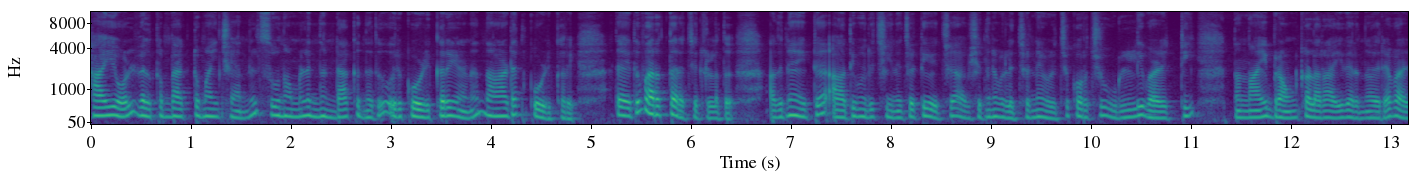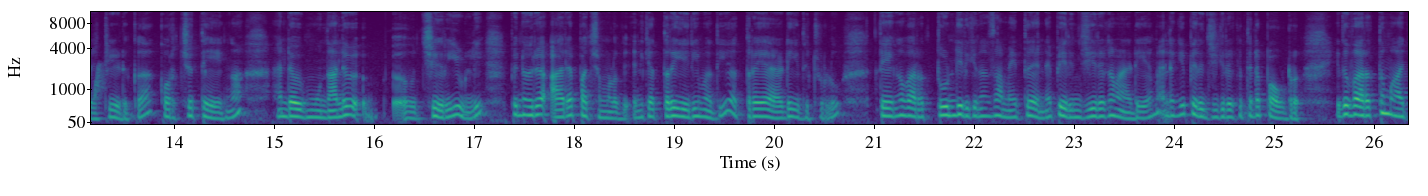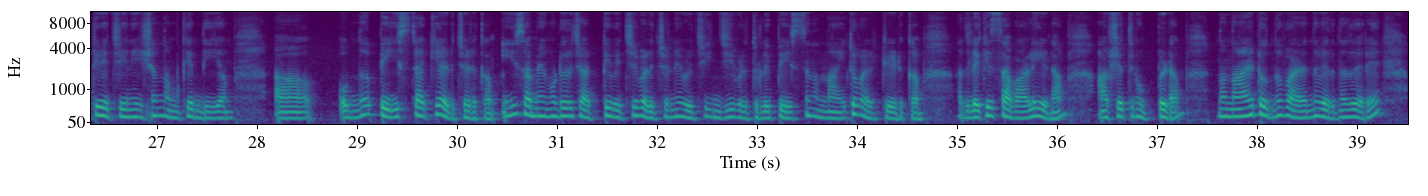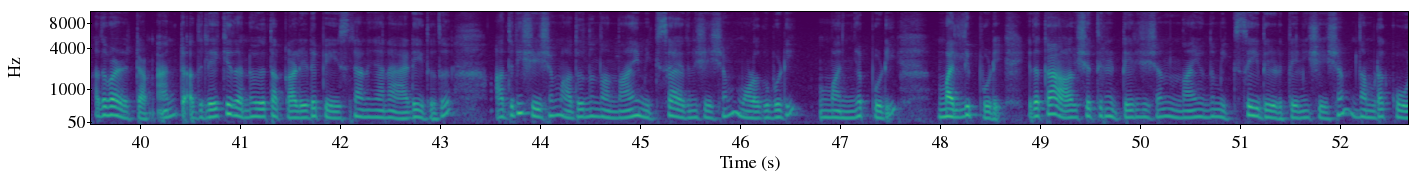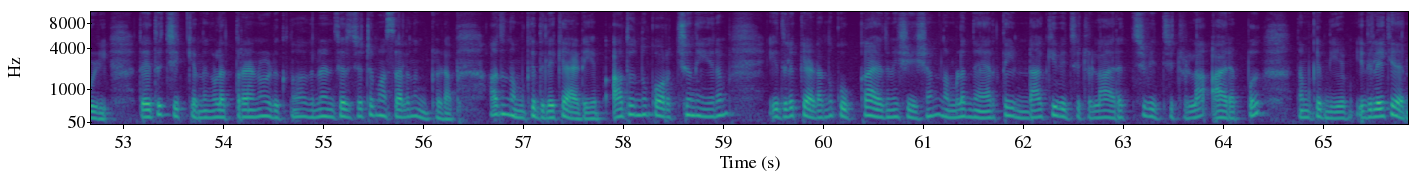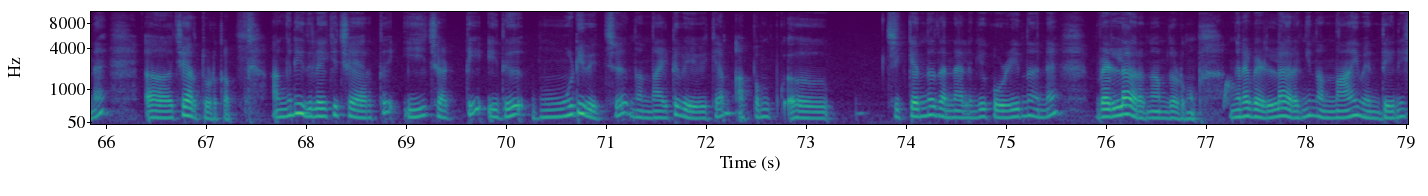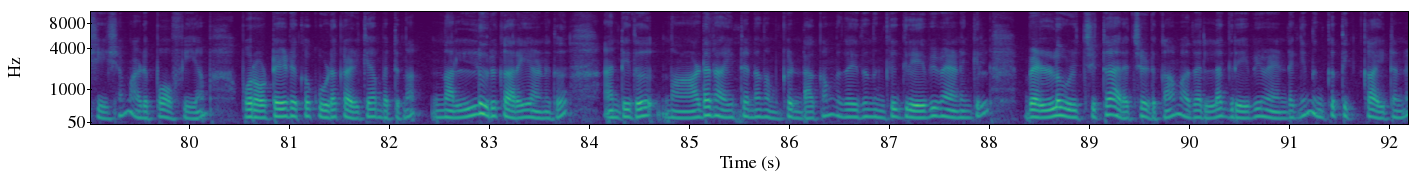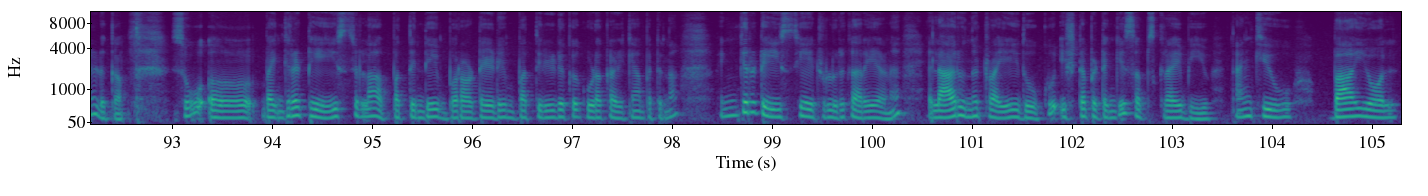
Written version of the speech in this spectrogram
Hi all welcome back to my channel so നമ്മൾ ഇന്ന് ഉണ്ടാക്കുന്നത് ഒരു കോഴിക്കറിയാണ് നാടൻ കോഴിക്കറി അതായത് വറുത്തരച്ചിട്ടുള്ളത്. അതിനായിട്ട് ആദ്യം ഒരു ചീനച്ചട്ടി വെച്ച് ആവശ്യത്തിന് വെളിച്ചെണ്ണ ഒഴിച്ച് കുറച്ച് ഉള്ളി വഴറ്റി നന്നായി ബ്രൗൺ കളറായി വരുന്നവരെ വഴറ്റിയെടുക്കുക. കുറച്ച് തേങ്ങ ആൻഡ് മൂന്നാൽ ചെറിയ ഉള്ളി പിന്നെ ഒരു അര പച്ചമുളക്. എനിക്ക് അത്ര എരി മതി അത്രയേ ആഡ് ചെയ്തിട്ടുള്ളൂ. തേങ്ങ വറുത്തുകൊണ്ടിരിക്കുന്ന സമയത്ത് തന്നെ പെരിഞ്ജീരകം ആഡ് ചെയ്യാം അല്ലെങ്കിൽ പെരിഞ്ജീരകത്തിന്റെ പൗഡർ ഇത് വറുത്ത് മാറ്റി വെച്ചതിന് ശേഷം നമുക്ക് എന്ത് ചെയ്യാം? ഒന്ന് പേസ്റ്റാക്കി അടിച്ചെടുക്കാം. ഈ സമയം കൊണ്ട് ഒരു ചട്ടി വെച്ച് വെളിച്ചെണ്ണ ഒഴിച്ച് ഇഞ്ചി വെളുത്തുള്ളി പേസ്റ്റ് നന്നായിട്ട് വഴറ്റിയെടുക്കാം. അതിലേക്ക് സവാള ഇടാം. ആവശ്യത്തിന് ഉപ്പിടാം. നന്നായിട്ടൊന്ന് വഴന്ന് വരുന്നത് വരെ അത് വഴറ്റാം. ആൻഡ് അതിലേക്ക് തന്നെ ഒരു തക്കാളിയുടെ പേസ്റ്റാണ് ഞാൻ ആഡ് ചെയ്തത്. അതിനുശേഷം അതൊന്ന് നന്നായി മിക്സ് ആയതിന് ശേഷം മുളക് പൊടി മഞ്ഞൾപ്പൊടി മല്ലിപ്പൊടി ഇതൊക്കെ ആവശ്യത്തിന് ഇട്ടതിന് ശേഷം നന്നായി ഒന്ന് മിക്സ് ചെയ്ത് എടുത്തതിന് ശേഷം നമ്മുടെ കോഴി അതായത് ചിക്കൻ നിങ്ങൾ എത്രയാണോ എടുക്കുന്നത് അതിനനുസരിച്ചിട്ട് മസാല നിങ്ങൾക്ക് ഇടാം അത് നമുക്ക് ഇതിലേക്ക് ആഡ് ചെയ്യാം. അതൊന്ന് കുറച്ച് നേരം ഇതിൽ കിടന്ന് കുക്കായതിനു ശേഷം നമ്മൾ നേരത്തെ ഉണ്ടാക്കി വെച്ചിട്ടുള്ള അരച്ച് വെച്ചിട്ടുള്ള അരപ്പ് നമുക്ക് എന്ത് ചെയ്യാം ഇതിലേക്ക് തന്നെ ചേർത്ത് കൊടുക്കാം. അങ്ങനെ ഇതിലേക്ക് ചേർത്ത് ഈ ചട്ടി ഇത് മൂടി വെച്ച് നന്നായിട്ട് വേവിക്കാം. അപ്പം ചിക്കനിൽ തന്നെ അല്ലെങ്കിൽ കോഴിയിൽ നിന്ന് തന്നെ വെള്ളം ഇറങ്ങാൻ തുടങ്ങും. അങ്ങനെ വെള്ളം ഇറങ്ങി നന്നായി വെന്തതിന് ശേഷം അടുപ്പ് ഓഫ് ചെയ്യാം. പൊറോട്ടയുടെ ഒക്കെ കൂടെ കഴിക്കാൻ പറ്റുന്ന നല്ലൊരു കറിയാണിത്. ആൻഡ് ഇത് നാടനായിട്ട് തന്നെ നമുക്ക് ഉണ്ടാക്കാം. അതായത് നിങ്ങൾക്ക് ഗ്രേവി വേണമെങ്കിൽ വെള്ളം ഒഴിച്ചിട്ട് അരച്ചെടുക്കാം. അതല്ല ഗ്രേവി വേണ്ടെങ്കിൽ നിങ്ങൾക്ക് തിക്കായിട്ട് തന്നെ എടുക്കാം. സോ ഭയങ്കര ടേസ്റ്റുള്ള അപ്പത്തിന്റെയും പൊറോട്ടയുടെയും പത്തിരിയുടെയും ഒക്കെ കൂടെ കഴിക്കാൻ പറ്റുന്ന ഭയങ്കര ടേസ്റ്റി ആയിട്ടുള്ളൊരു കറിയാണ്. എല്ലാവരും ഒന്ന് ട്രൈ ചെയ്ത് നോക്കൂ. ഇഷ്ടപ്പെട്ടെങ്കിൽ സബ്സ്ക്രൈബ് ചെയ്യൂ. Thank you. Bye, all.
